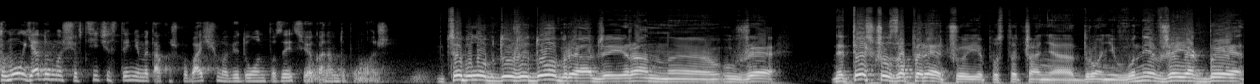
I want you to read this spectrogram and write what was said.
Тому я думаю, що в цій частині ми також побачимо від ООН позицію, яка нам допоможе. Це було б дуже добре, адже Іран е, уже не те, що заперечує постачання дронів, вони вже якби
